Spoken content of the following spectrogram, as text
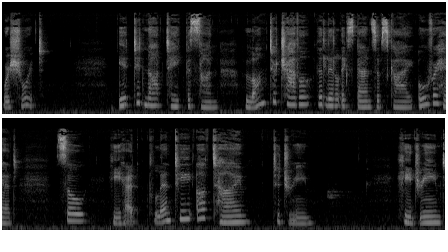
were short. It did not take the sun long to travel the little expanse of sky overhead, so he had plenty of time to dream. He dreamed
